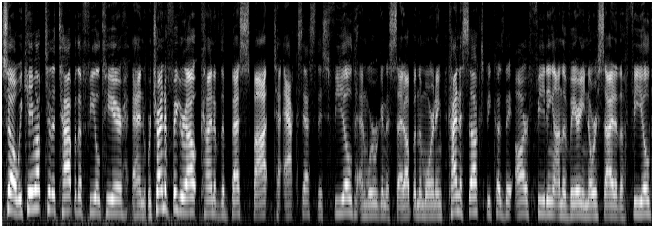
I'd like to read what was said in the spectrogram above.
So we came up to the top of the field here and we're trying to figure out kind of the best spot to access this field and where we're gonna set up in the morning. Kind of sucks because they are feeding on the very north side of the field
